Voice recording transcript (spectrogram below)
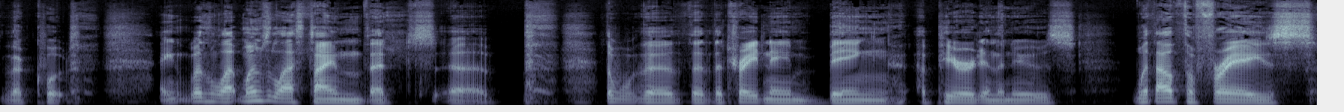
the quote. I mean, when's the last, when's the last time that uh, the, the the the trade name Bing appeared in the news without the phrase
